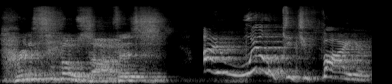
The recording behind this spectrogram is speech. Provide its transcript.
principal's office. I will get you fired.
